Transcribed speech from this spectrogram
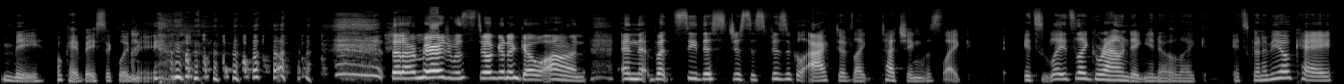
me, okay, basically me. that our marriage was still going to go on, and that, but see, this just this physical act of like touching was like it's it's like grounding, you know, like it's going to be okay.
